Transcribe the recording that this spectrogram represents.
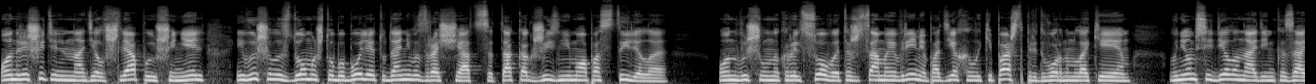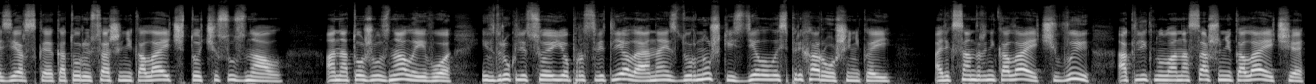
Он решительно надел шляпу и шинель и вышел из дома, чтобы более туда не возвращаться, так как жизнь ему опостылила. Он вышел на крыльцо, в это же самое время подъехал экипаж с придворным лакеем – в нем сидела Наденька Заозерская, которую Саша Николаевич тотчас узнал. Она тоже узнала его, и вдруг лицо ее просветлело, и она из дурнушки сделалась прихорошенькой. «Александр Николаевич, вы!» — окликнула она Сашу Николаевича,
